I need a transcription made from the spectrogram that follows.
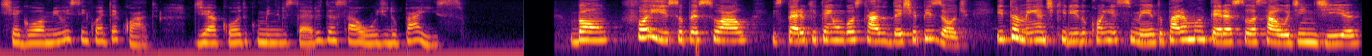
chegou a 1.054, de acordo com o Ministério da Saúde do país. Bom, foi isso, pessoal. Espero que tenham gostado deste episódio e também adquirido conhecimento para manter a sua saúde em dia.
